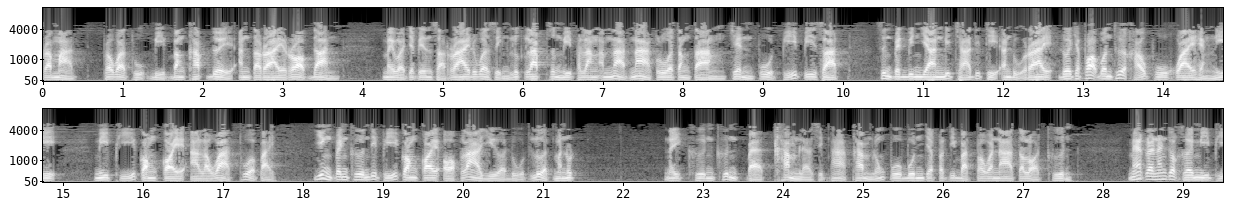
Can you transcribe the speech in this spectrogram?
ประมาท เพราะว่าถูกบีบบังคับด้วยอันตรายรอบด้าน ไม่ว่าจะเป็นสัตว์ร้ายหรือว่าสิ่งลึกลับ ซึ่งมีพลังอำนาจน่ากลัวต่างๆ เช่น พูดผีปีศาจซึ่งเป็นวิญญาณมิจฉาทิฏฐิอันดุร้าย โดยเฉพาะบนเทือกเขาภูควายแห่งนี้ มีผีกองกอยอารวาสทั่วไป ยิ่งเป็นคืนที่ผีกองกอยออกล่าเหยื่อดูดเลือดมนุษย์ ในคืนขึ้นแปดค่ำแล้วสิบห้าค่ำหลวงปู่บุญจะปฏิบัติภาวนาตลอดคืน แม้กระนั้นก็เคยมีผี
